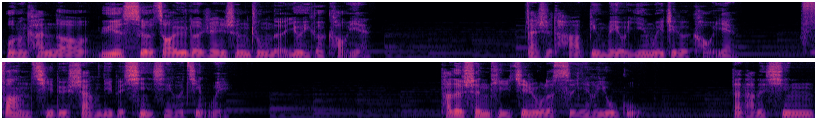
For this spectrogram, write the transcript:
我们看到约瑟遭遇了人生中的又一个考验，但是他并没有因为这个考验，放弃对上帝的信心和敬畏。他的身体进入了死荫和幽谷，但他的心，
